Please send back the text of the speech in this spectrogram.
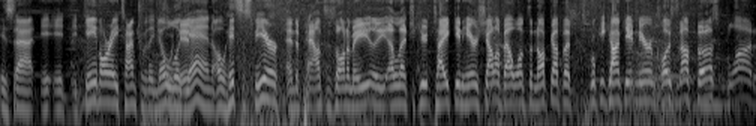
is that it, it, it gave RA time to where they know oh, Good hit. again. Oh, hits the spear. And the pounce is on immediately. Electrocute taken here. Shalambell wants a knock up, but Rookie can't get near him close enough. First blood.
